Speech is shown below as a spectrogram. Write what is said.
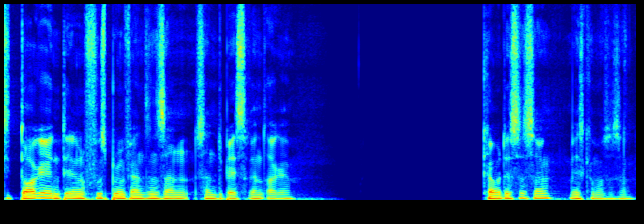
die Tage, in denen Fußball im Fernsehen sind, sind die besseren Tage. Kann man das so sagen? Das kann man so sagen.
